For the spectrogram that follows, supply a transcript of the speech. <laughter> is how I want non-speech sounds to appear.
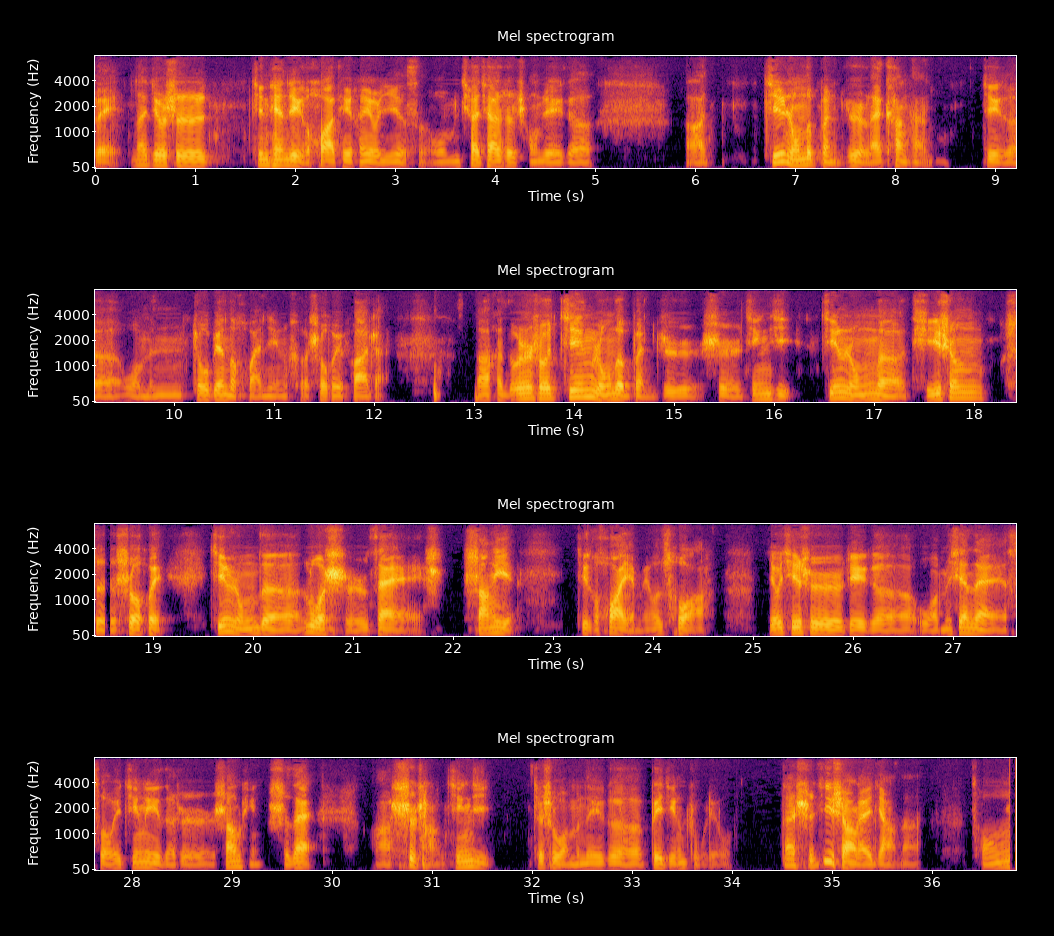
对，那就是今天这个话题很有意思。我们恰恰是从这个啊金融的本质来看看这个我们周边的环境和社会发展。啊，很多人说金融的本质是经济，金融的提升是社会，金融的落实在商业。这个话也没有错啊。尤其是这个，我们现在所谓经历的是商品时代，啊，市场经济，这是我们的一个背景主流。但实际上来讲呢，从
